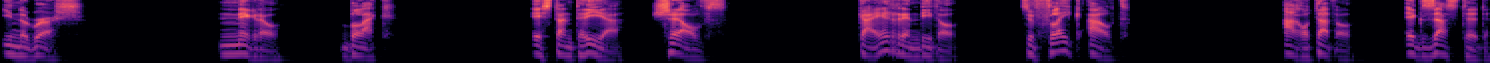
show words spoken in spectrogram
In a rush. Negro. Black. Estantería. Shelves. Caer rendido. To flake out. Agotado. Exhausted.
